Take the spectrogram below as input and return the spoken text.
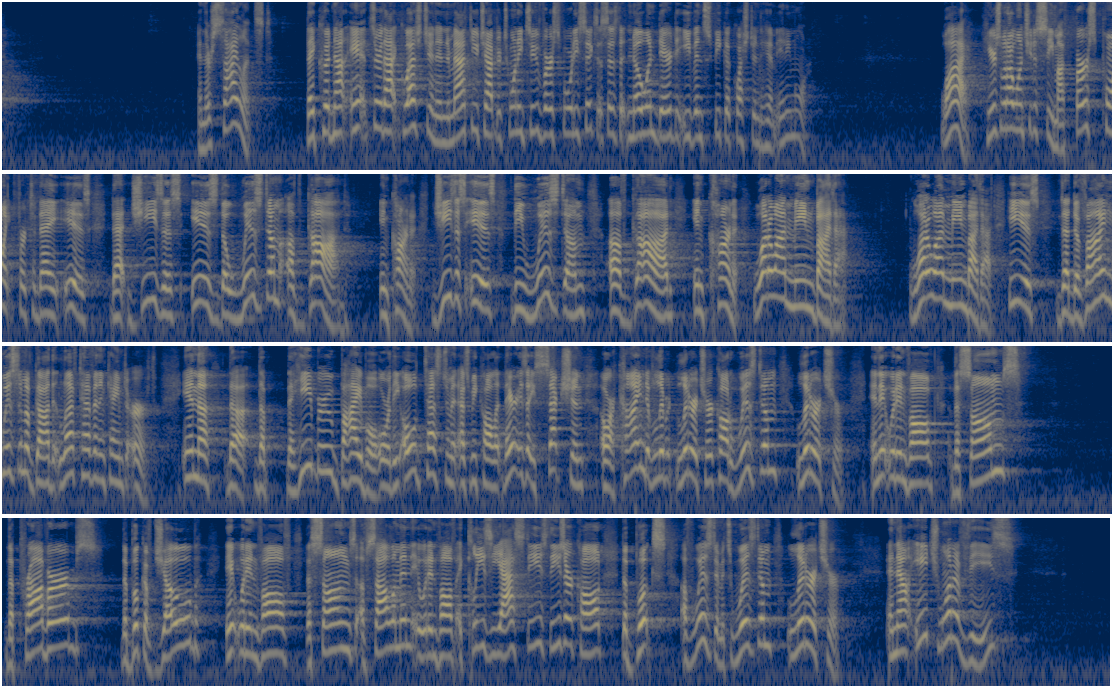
And they're silenced. They could not answer that question. And in Matthew chapter 22, verse 46, it says that no one dared to even speak a question to him anymore. Why? Here's what I want you to see. My first point for today is that Jesus is the wisdom of God incarnate. Jesus is the wisdom of God incarnate. What do I mean by that? What do I mean by that? He is the divine wisdom of God that left heaven and came to earth. In the, the, the the Hebrew Bible, or the Old Testament as we call it, there is a section or a kind of literature called wisdom literature. And it would involve the Psalms, the Proverbs, the book of Job. It would involve the Songs of Solomon. It would involve Ecclesiastes. These are called the books of wisdom. It's wisdom literature. And now each one of these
